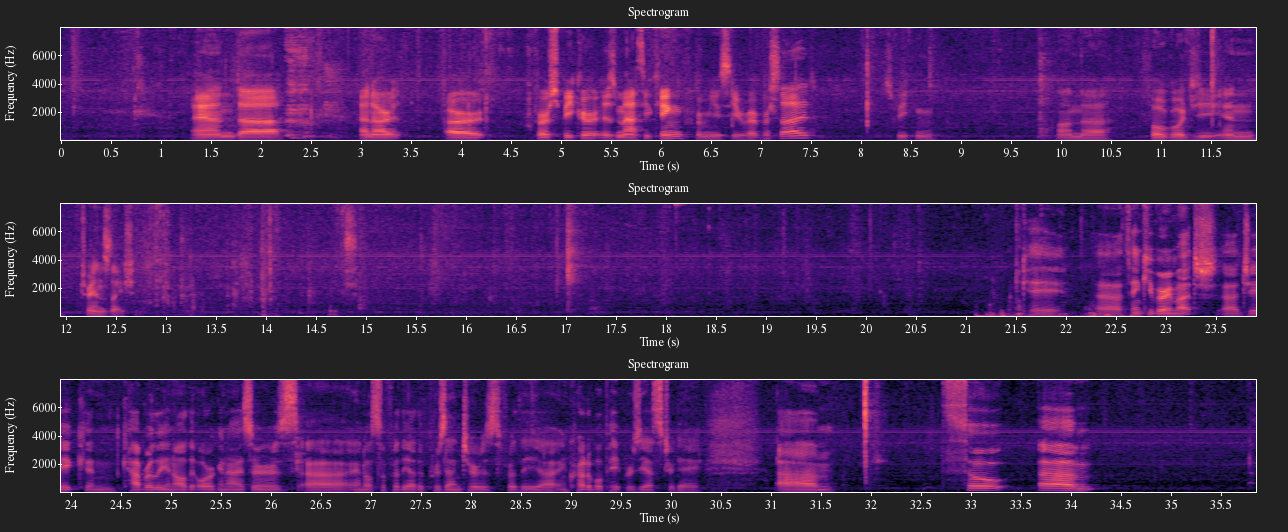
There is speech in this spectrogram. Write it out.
And, uh, and our, our first speaker is Matthew King from UC Riverside, speaking on the Foguoji in translation. Okay, uh, thank you very much, uh, Jake and Caberly and all the organizers, uh, and also for the other presenters for the uh, incredible papers yesterday. Um, so, um,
